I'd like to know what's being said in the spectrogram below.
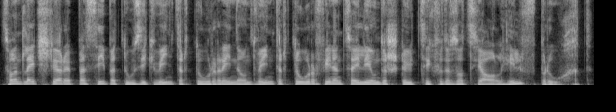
So haben letztes Jahr etwa 7000 Wintertourerinnen und Winterthurer finanzielle Unterstützung von der Sozialhilfe gebraucht.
